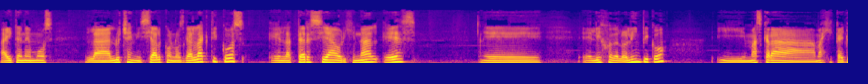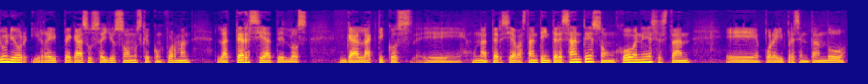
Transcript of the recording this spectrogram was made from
Ahí tenemos la lucha inicial con los galácticos. En la tercia original es eh, el hijo del Olímpico y Máscara Mágica Junior y Rey Pegasus, ellos son los que conforman la tercia de los galácticos. Eh, una tercia bastante interesante, son jóvenes, están eh, por ahí presentando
